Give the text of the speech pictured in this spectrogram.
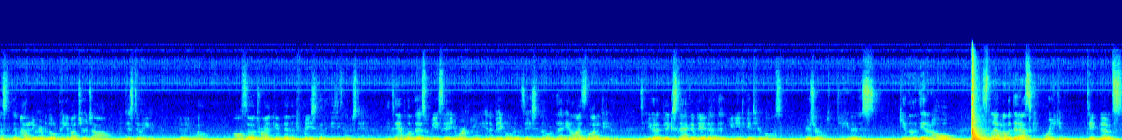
asking them how to do every little thing about your job and just doing it, doing it well. Also, try and give them information that is easy to understand. An example of this would be, say, you're working in a big organization that, that analyzes a lot of data. So you got a big stack of data that you need to get to your boss. Here's your options. You either just give them the data in whole, slam it on the desk, or you can take notes,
